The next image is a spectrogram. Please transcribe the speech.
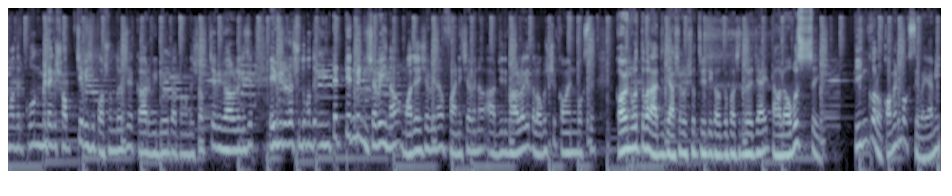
তোমাদের কোন মেয়েটাকে সবচেয়ে বেশি পছন্দ হয়েছে, কার ভিডিওটা তোমাদের সবচেয়ে বেশি ভালো লেগেছে। এই ভিডিওটা শুধুমাত্র এন্টারটেনমেন্ট হিসাবেই নাও, মজা হিসাবেই নাও ফান হিসাবে নাও। আর যদি ভালো লাগে, তাহলে অবশ্যই কমেন্ট বক্সে কমেন্ট করতে পারো। আর যদি আশা করি সত্যি যদি কাউকে পছন্দ হয়ে যায়, তাহলে অবশ্যই পিং করো কমেন্ট বক্সে ভাই। আমি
